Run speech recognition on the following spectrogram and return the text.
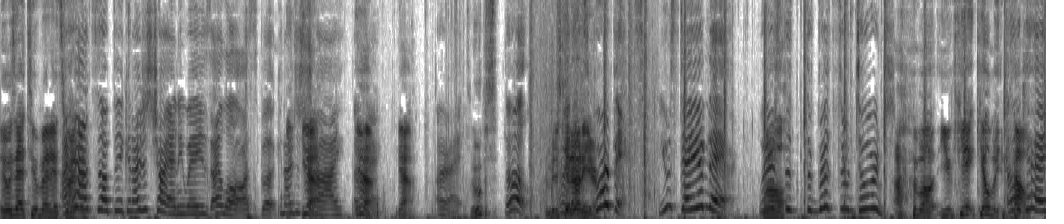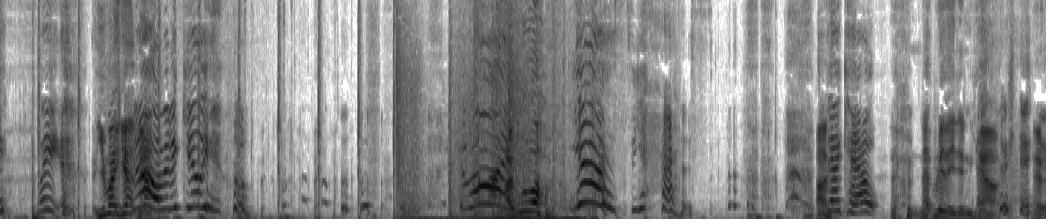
It was at two minutes, I right? had something. Can I just try anyways? I lost, but can I just yeah. try? Yeah. Okay. Yeah. All right. Oops. Oh. Let me just Wait, get out of here. Perfect. You stay in there. Where's Well- the, the redstone torch? Uh, well, you can't kill me now. Okay. Wait. You might get No, me. No, I'm gonna kill you. Come on. I blew up. Yes. Yes. I'm- that count? that really didn't count. Okay.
